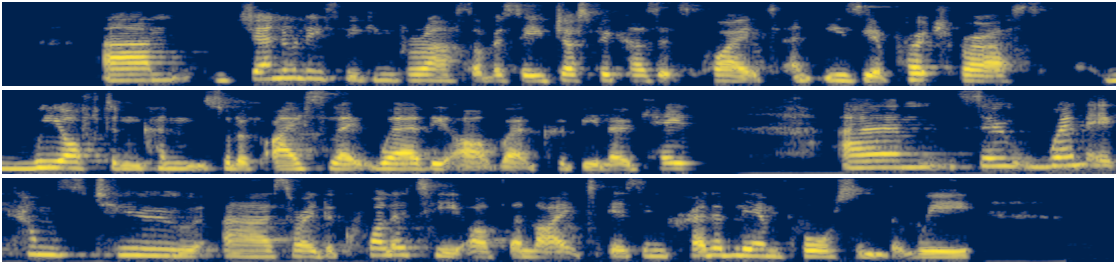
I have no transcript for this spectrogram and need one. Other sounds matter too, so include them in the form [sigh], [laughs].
Um, generally speaking for us, obviously, just because it's quite an easy approach for us, we often can sort of isolate where the artwork could be located um, so when it comes to, uh, sorry, the quality of the light, it's incredibly important that we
